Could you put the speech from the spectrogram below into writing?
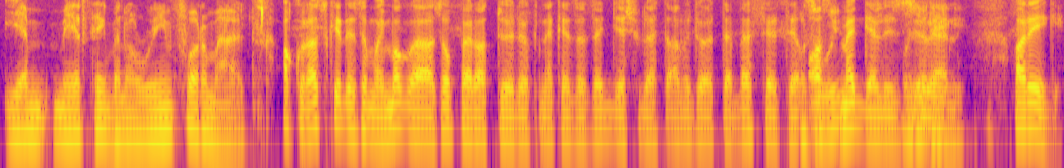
ilyen mértékben alul informált? Akkor azt kérdezem, hogy maga az operatőröknek ez az egyesület, amiről te beszéltél, Az azt új? megelőzően, a régi? a régi,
